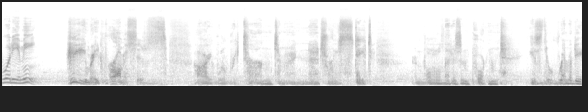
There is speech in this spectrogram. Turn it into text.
What do you mean? He made promises. I will return to my natural state. And all that is important is the remedy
